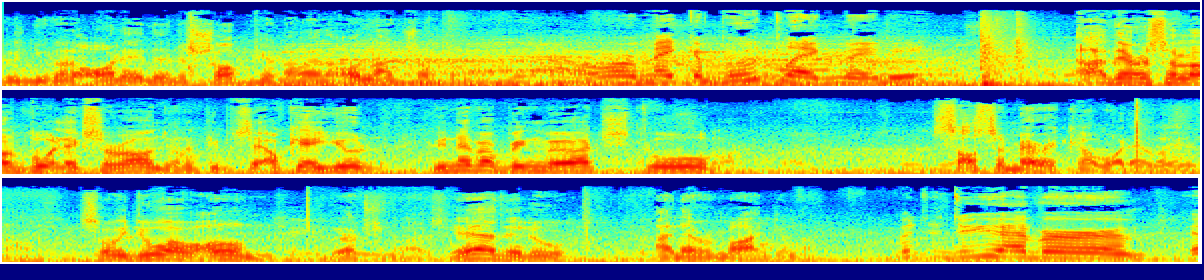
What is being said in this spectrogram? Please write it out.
you're gonna order it in a shop, you know, an online shop. Yeah, or make a bootleg maybe. Uh, there is a lot of bootlegs around, you know. People say, okay, you you never bring merch to South America, or whatever, you know. So we do our own merchandise. Yeah, they do. I never mind, you know. But do you ever uh,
